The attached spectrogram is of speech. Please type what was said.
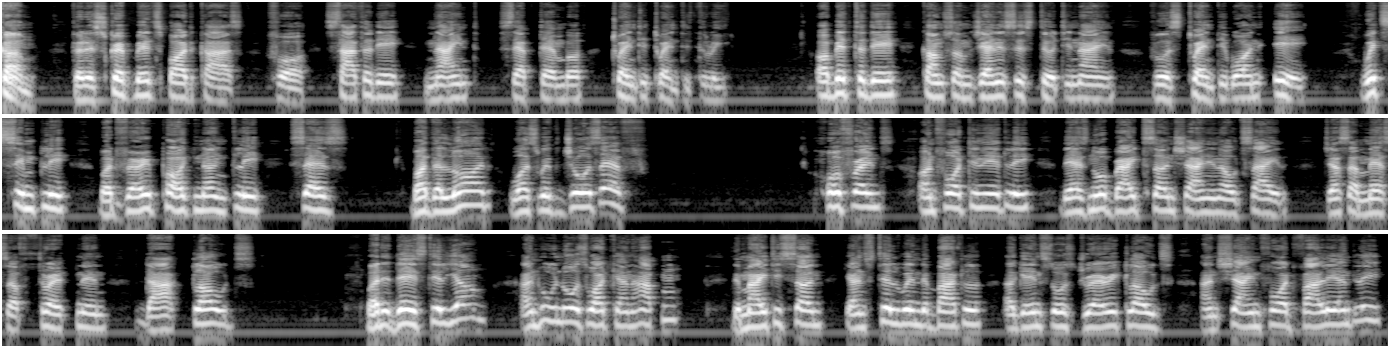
Welcome to the Script Bits podcast for Saturday, 9th September 2023. Our bit today comes from Genesis 39, verse 21a, which simply but very poignantly says, But the Lord was with Joseph. Oh, friends, unfortunately, there's no bright sun shining outside, just a mess of threatening dark clouds. But the day is still young, and who knows what can happen? The mighty sun can still win the battle against those dreary clouds and shine forth valiantly.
